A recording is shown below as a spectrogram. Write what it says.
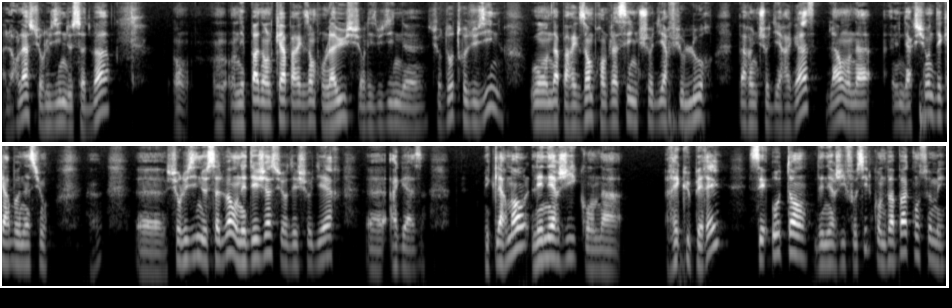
Alors là, sur l'usine de Sodva, on n'est pas dans le cas, par exemple, on l'a eu sur les usines, euh, sur d'autres usines, où on a par exemple remplacé une chaudière fuel lourd par une chaudière à gaz. Là, on a une action de décarbonation. Euh, sur l'usine de Salva, on est déjà sur des chaudières euh, à gaz. Mais clairement, l'énergie qu'on a récupérée, c'est autant d'énergie fossile qu'on ne va pas consommer.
